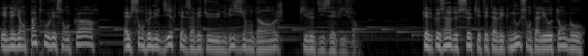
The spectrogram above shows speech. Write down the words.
et n'ayant pas trouvé son corps, elles sont venues dire qu'elles avaient eu une vision d'ange qui le disait vivant. Quelques-uns de ceux qui étaient avec nous sont allés au tombeau,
